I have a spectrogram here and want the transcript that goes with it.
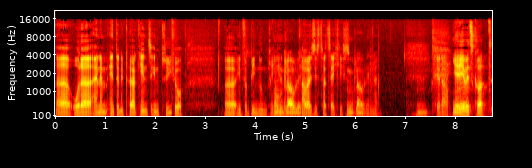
äh, oder einem Anthony Perkins in Psycho äh, in Verbindung bringen. Unglaublich. Aber es ist tatsächlich so. Unglaublich. Ja. Genau. Ja, ich habe jetzt gerade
